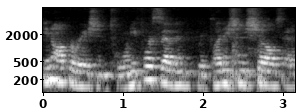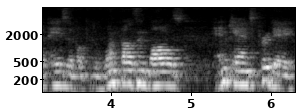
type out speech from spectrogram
in operation 24-7, replenishing shelves at a pace of up to 1,000 bottles and cans per day,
